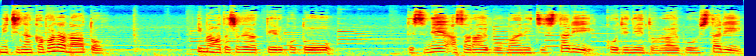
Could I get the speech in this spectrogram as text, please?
道半ばだなと。今私がやっていることですね。朝ライブを毎日したりコーディネートのライブをしたり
